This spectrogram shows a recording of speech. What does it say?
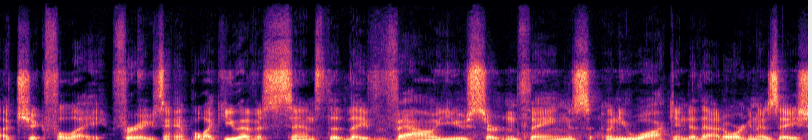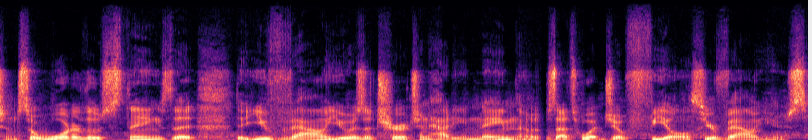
a Chick Fil A, for example, like you have a sense that they value certain things when you walk into that organization. So what are those things that that you value as a church, and how do you name those? That's what Joe feels. Your values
